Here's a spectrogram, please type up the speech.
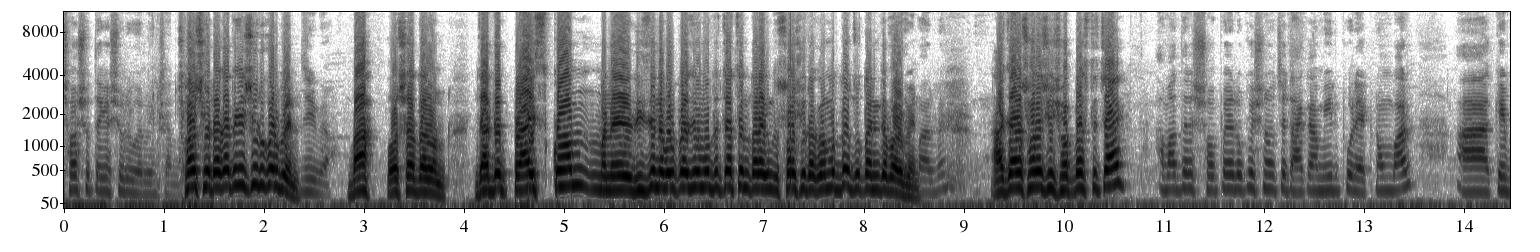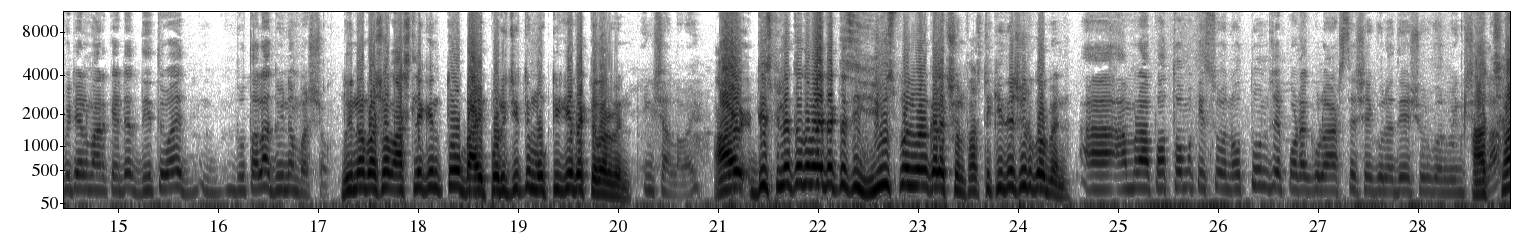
ছশো থেকে শুরু করব ইনশাল্লাহ ছয়শো টাকা থেকে শুরু করবেন? জি বাহ অসাধারণ। যাদের প্রাইস কম মানে রিজনেবল প্রাইসের মধ্যে চাচ্ছেন তারা কিন্তু ছয়শো টাকার মধ্যে জুতা নিতে পারবেন। পারবেন। আর যারা সরাসরি শপে আসতে চায়? আমাদের শপের লোকেশন হচ্ছে ঢাকা মিরপুর এক নম্বর। ক্যাপিটাল মার্কেটের দ্বিতীয় দোতলা দুই নম্বর শপ। দুই নম্বর সব আসলে কিন্তু বাই পরিচিত মুখটি গিয়ে দেখতে পারবেন। ইনশাল্লাহ ভাই। আর ডিসপ্লেতে তো ভাই দেখতেছি হিউজ পরিমাণ কালেকশন ফার্স্টে কি দিয়ে শুরু করবেন? আমরা প্রথম কিছু নতুন যে প্রোডাক্টগুলো আসছে সেগুলো দিয়ে শুরু করব ইনশাআল্লাহ। আচ্ছা।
